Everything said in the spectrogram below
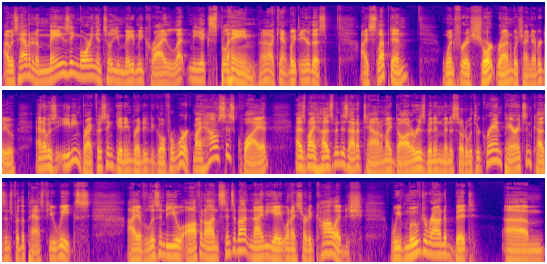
I was having an amazing morning until you made me cry. Let me explain. Oh, I can't wait to hear this. I slept in." Went for a short run, which I never do, and I was eating breakfast and getting ready to go for work. My house is quiet as my husband is out of town and my daughter has been in Minnesota with her grandparents and cousins for the past few weeks. I have listened to you off and on since about 98 when I started college. We've moved around a bit um,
